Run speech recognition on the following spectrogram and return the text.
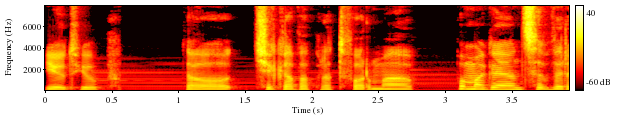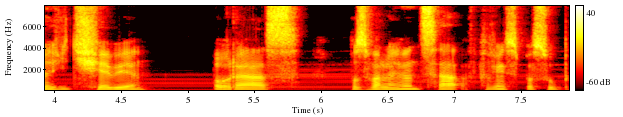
YouTube to ciekawa platforma pomagająca wyrazić siebie oraz pozwalająca w pewien sposób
